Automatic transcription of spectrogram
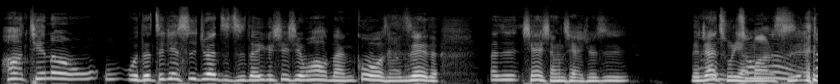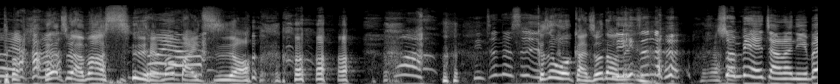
啊，天哪，我我我的这件事居然只值得一个谢谢，我好难过什么之类的。但是现在想起来，就是人家在处理阿妈 的事，对，人家处理阿妈的事，哎，妈白痴哦。哇，你真的是，可是我感受到，你真的顺便也讲了你被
